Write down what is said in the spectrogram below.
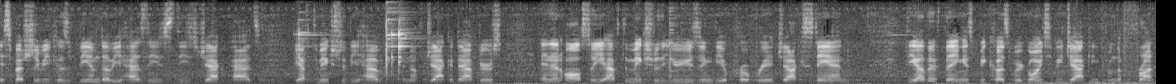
especially because BMW has these, these jack pads. You have to make sure that you have enough jack adapters, and then also you have to make sure that you're using the appropriate jack stand. The other thing is because we're going to be jacking from the front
